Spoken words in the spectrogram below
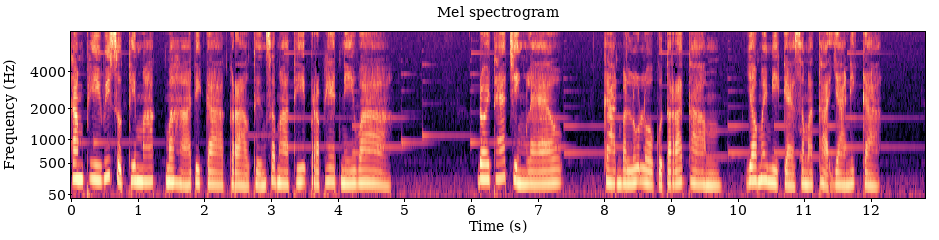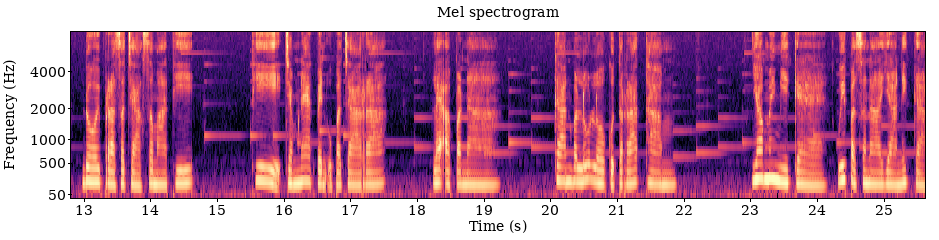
คำพีวิสุทธิมักมหาดิกากล่าวถึงสมาธิประเภทนี้ว่า โดยแท้จริงแล้ว การบรรลุโลกุตรธรรม ย่อมไม่มีแก่สมถยานิกะ โดยปราศจากสมาธิ ที่จำแนกเป็นอุปจาระ และอัปปนา การบรรลุโลกุตรธรรม ย่อมไม่มีแก่วิปัสนาญาณิกะ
